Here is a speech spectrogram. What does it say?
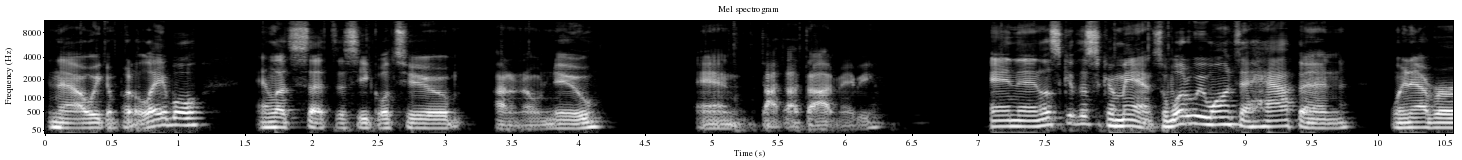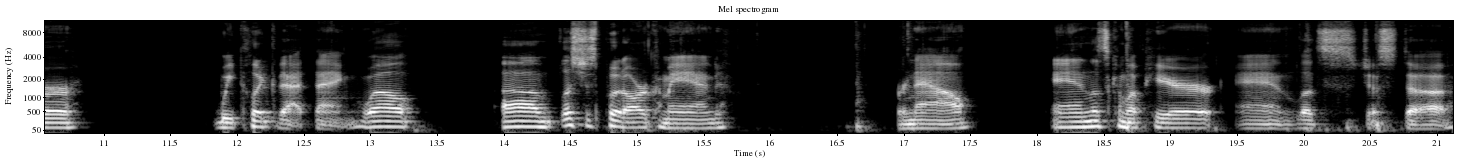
And now we can put a label and let's set this equal to, I don't know, new and dot, dot, dot maybe. And then let's give this a command. So what do we want to happen whenever we click that thing? Well, um, let's just put our command for now. And let's come up here and let's just uh,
